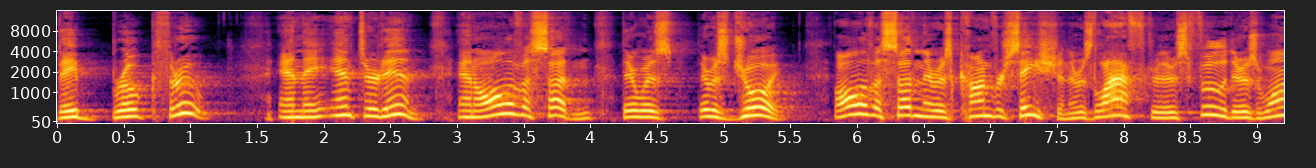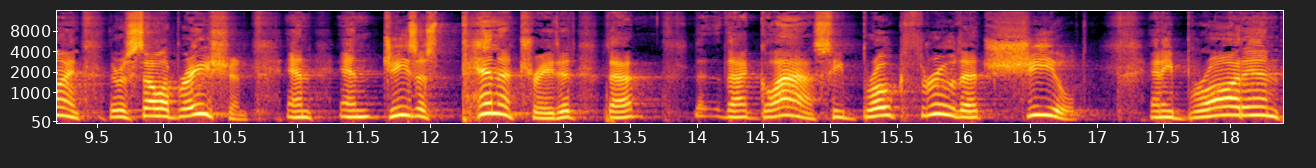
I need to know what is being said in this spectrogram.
they broke through and they entered in. And all of a sudden, there was, there was joy. All of a sudden, there was conversation, there was laughter, there was food, there was wine, there was celebration. And, and Jesus penetrated that, that glass. He broke through that shield and he brought in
